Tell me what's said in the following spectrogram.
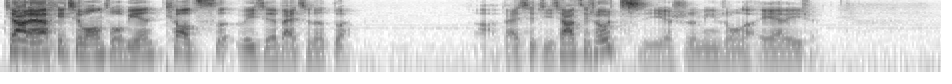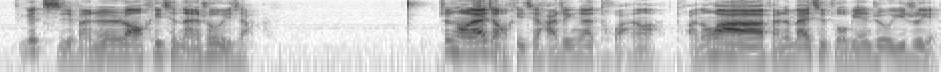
接下来黑棋往左边跳刺，威胁白棋的断。啊，白棋底下这手挤也是命中了 AI 的一选，这个挤反正让黑棋难受一下。正常来讲，黑棋还是应该团啊，团的话，反正白棋左边只有一只眼，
